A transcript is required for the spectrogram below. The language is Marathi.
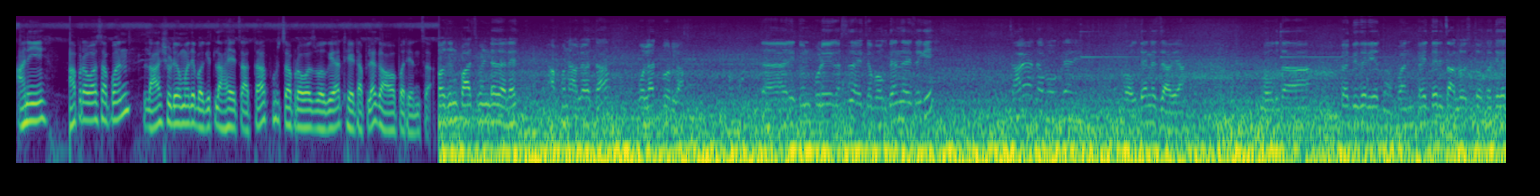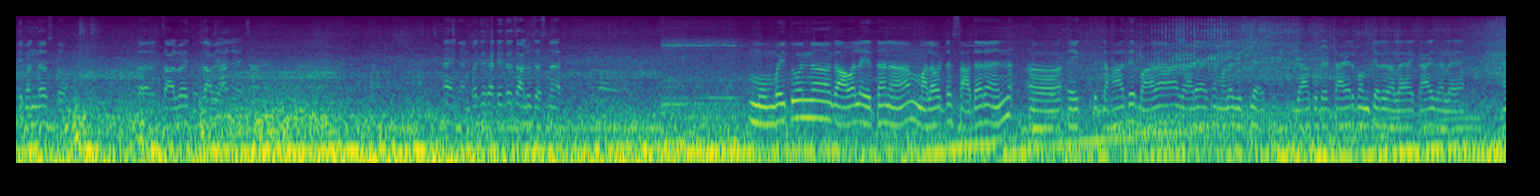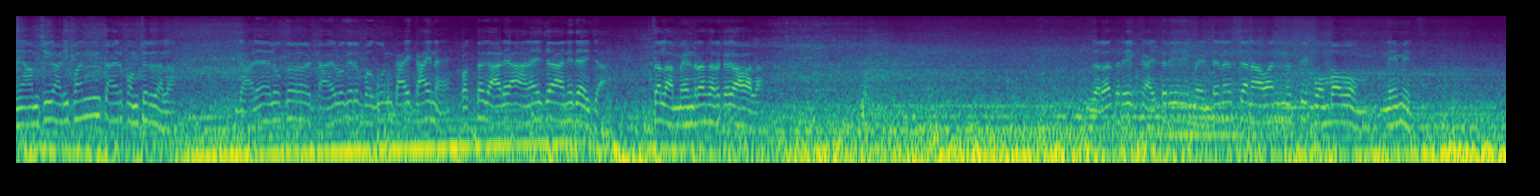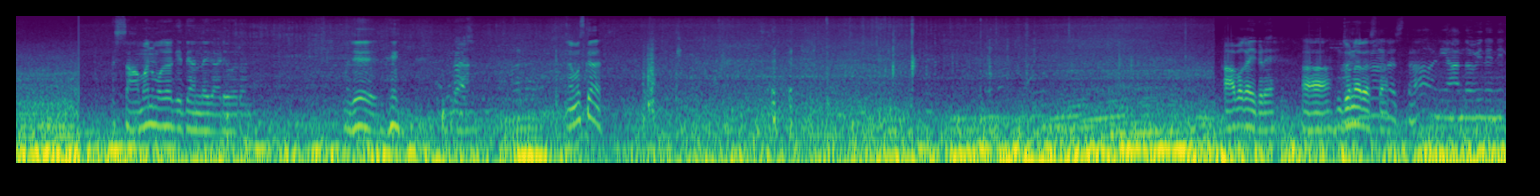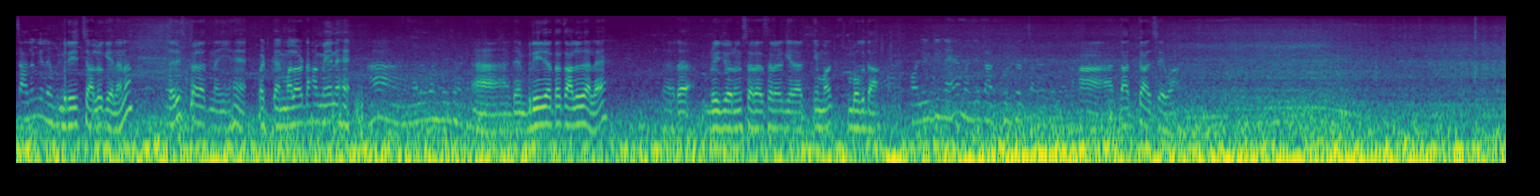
आणि हा प्रवास आपण लास्ट व्हिडिओमध्ये बघितला आहेच. आता पुढचा प्रवास बघूया थेट आपल्या गावापर्यंतचा. अजून पाच मिनटं झालेत. आपण आलो आता पोलादपूरला. तर इथून पुढे कसं जायचं? बोगद्यानं जायचं की? जाऊया आता बोगद्याने. बोगद्यानेच जाऊया. बोगदा कधीतरी येतो आपण. काहीतरी चालू असतो. कधी कधी बंद असतो. तर चालू आहे तर जाऊया. चालू आहे चालू नाही गणपतीसाठी तर चालूच असणार. मुंबईतून गावाला येताना मला वाटतं साधारण एक दहा ते बारा गाड्या अशा मला दिसल्या आहेत ज्या कुठे टायर पंक्चर झाला आहे काय झालं आहे आणि आमची गाडी पण टायर पंक्चर झाला. गाड्या लोक टायर वगैरे बघून काय काय नाही. फक्त गाड्या आणायच्या आणि द्यायच्या. चला मेंढरासारखं गावाला. जरा तरी काहीतरी मेंटेनन्सच्या नावाने नुसती बोंबाबोंब नेहमीच. सामान बघा किती आणलंय गाडीवरून. म्हणजे नमस्कार. हा बघा इकडे हा जुना रस्ता. रस्ता आणि हा नवीन यांनी चालू केला ब्रिज. चालू केला ना? तरीच कळत नाही आहे पटकन. मला वाटतं हा मेन आहे. हा. हा ब्रिज आता चालू झालाय. तर ब्रिजवरून सरळ सरळ गेलात की मग बोगदा. क्वालिटी नाही म्हणजे तात्पुरतच चालू केलं हा तात्काळ सेवा.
